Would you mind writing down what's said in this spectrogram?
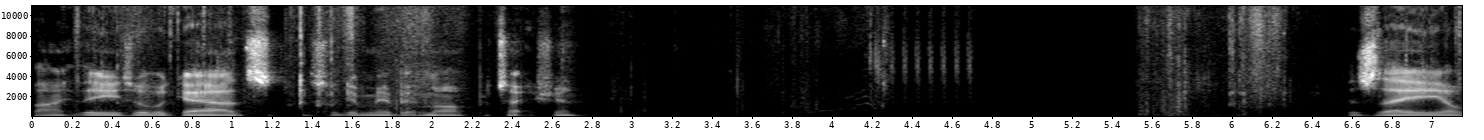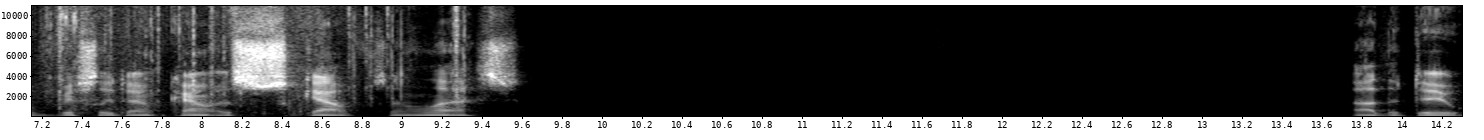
fight these other guards, this will give me a bit more protection. Because they obviously don't count as scavs unless... Ah, they do.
